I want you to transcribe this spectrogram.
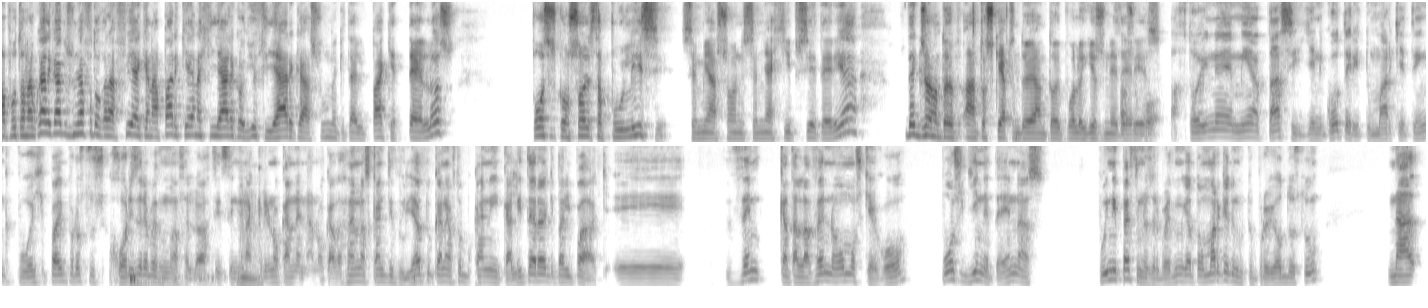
από το να βγάλει κάποιος μια φωτογραφία και να πάρει και ένα χιλιάρικο, δύο χιλιάρικα ας πούμε και τα λοιπά και τέλος πόσες κονσόλες θα πουλήσει σε μια Sony, σε μια χύψη εταιρεία δεν ξέρω αν το, αν το σκέφτονται ή αν το υπολογίζουν οι Θα σου εταιρείες. πω, αυτό είναι μια τάση γενικότερη του marketing που έχει πάει προς τους. Χωρίς ρε παιδί μου να θέλω αυτή τη στιγμή να κρίνω κανέναν. Ο καθένας κάνει τη δουλειά του, κάνει αυτό που κάνει καλύτερα κτλ. Ε, δεν καταλαβαίνω όμως κι εγώ πώς γίνεται ένας που είναι υπεύθυνος ρε παιδί μου για το marketing του προϊόντος του να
